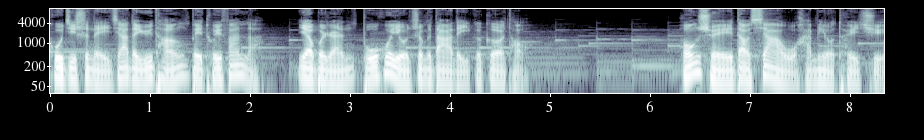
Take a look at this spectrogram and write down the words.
估计是哪家的鱼塘被推翻了，要不然不会有这么大的一个个头。洪水到下午还没有退去，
